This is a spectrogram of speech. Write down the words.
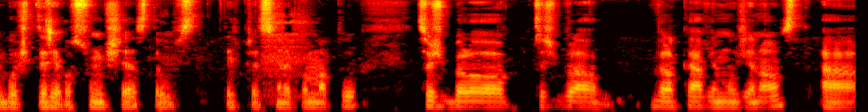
nebo 486, to už teď přesně nepamatuju, což, bylo, což byla velká vymoženost a,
